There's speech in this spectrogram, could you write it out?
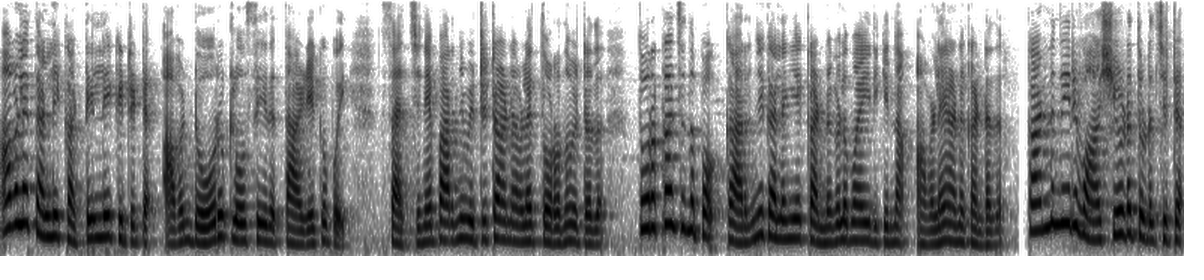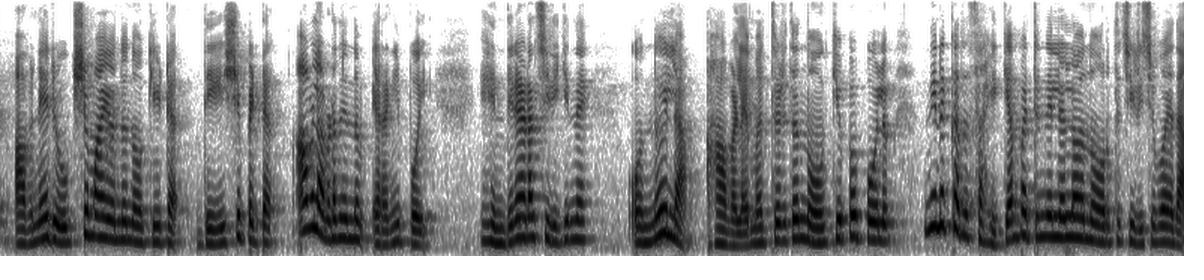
അവളെ തള്ളി കട്ടിലേക്ക് ഇട്ടിട്ട് അവൻ ഡോറ് ക്ലോസ് ചെയ്ത് താഴേക്ക് പോയി. സച്ചിനെ പറഞ്ഞു വിട്ടിട്ടാണ് അവളെ തുറന്നു വിട്ടത്. തുറക്കാൻ ചെന്നപ്പോൾ കരഞ്ഞു കലങ്ങിയ കണ്ണുകളുമായി ഇരിക്കുന്ന അവളെയാണ് കണ്ടത്. കണ്ണുനീര് വാശിയോടെ തുടച്ചിട്ട് അവനെ രൂക്ഷമായി ഒന്ന് നോക്കിയിട്ട് ദേഷ്യപ്പെട്ട് അവൾ അവിടെ നിന്നും ഇറങ്ങിപ്പോയി. എന്തിനാടാ ചിരിക്കുന്നേ? ഒന്നുമില്ല. അവളെ മറ്റൊരുത്തൻ നോക്കിയപ്പോൾ പോലും നിനക്കത് സഹിക്കാൻ പറ്റുന്നില്ലല്ലോ എന്ന് ഓർത്ത് ചിരിച്ചു പോയതാ.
